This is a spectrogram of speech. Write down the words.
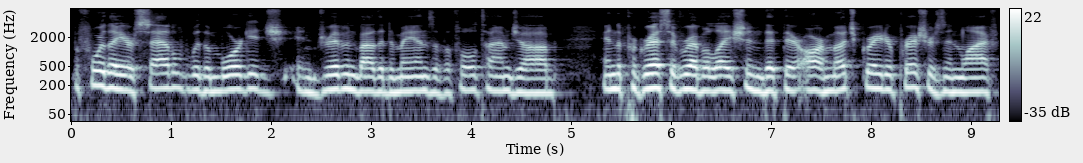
before they are saddled with a mortgage and driven by the demands of a full time job and the progressive revelation that there are much greater pressures in life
